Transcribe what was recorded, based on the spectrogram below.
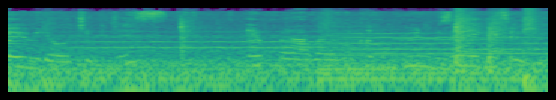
köy vlogu çekeceğiz. Hep beraber bakalım gün bize ne getirecek.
